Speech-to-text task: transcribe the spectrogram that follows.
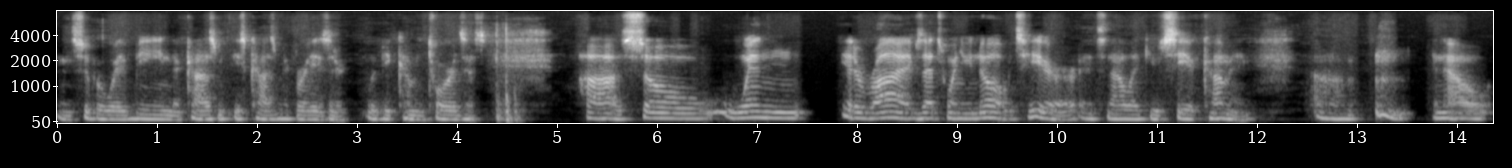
and super wave being the cosmic these cosmic rays that are, would be coming towards us. Uh, so when it arrives, that's when you know it's here. It's not like you see it coming. Um, now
